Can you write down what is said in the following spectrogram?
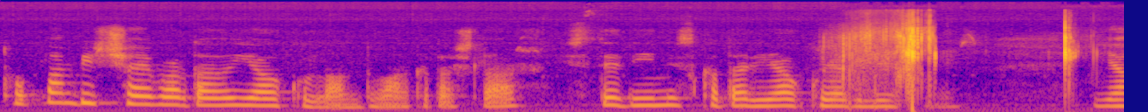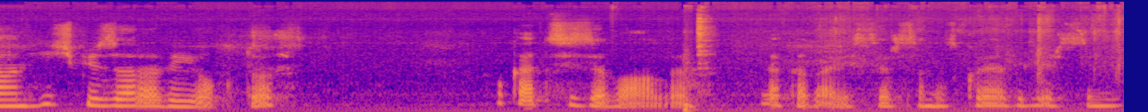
Toplam bir çay bardağı yağ kullandım arkadaşlar. İstediğiniz kadar yağ koyabilirsiniz. Yağın hiçbir zararı yoktur. Fakat size bağlı. Ne kadar isterseniz koyabilirsiniz.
